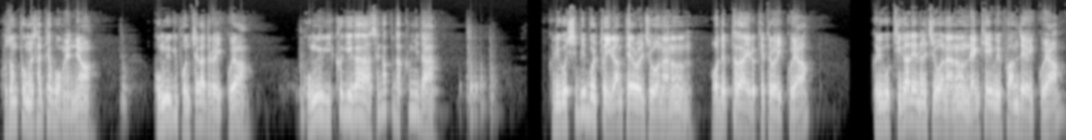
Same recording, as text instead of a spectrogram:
구성품을 살펴보면요. 공유기 본체가 들어있고요. 공유기 크기가 생각보다 큽니다. 그리고 12V 1A를 지원하는 어댑터가 이렇게 들어있고요 그리고 기가랜을 지원하는 랜 케이블이 포함되어 있고요.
